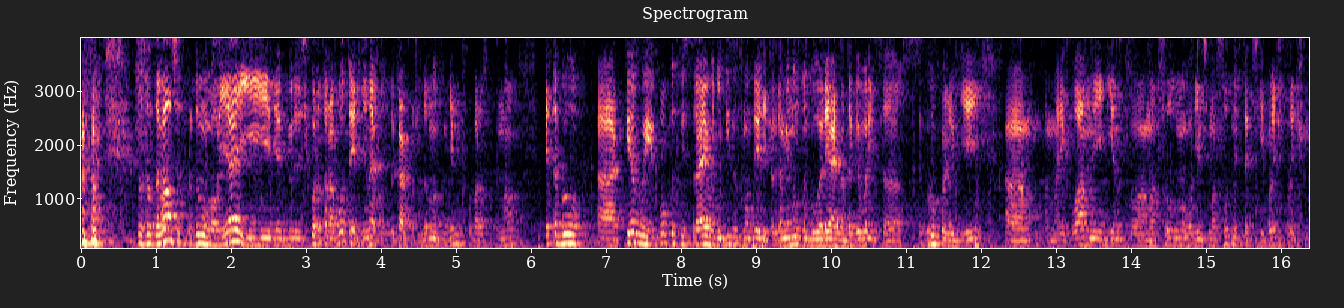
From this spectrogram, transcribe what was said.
Но создавал все это, придумывал я, и я говорю, до сих пор это работает. Не знаю, просто как, уже давно там не был в Хабаровске, но это был а, первый опыт выстраивания бизнес-модели, когда мне нужно было реально договориться с группой людей, а, там, рекламные агентства, маршрут, ну, владельцы маршрутных такси и прочее, прочее.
